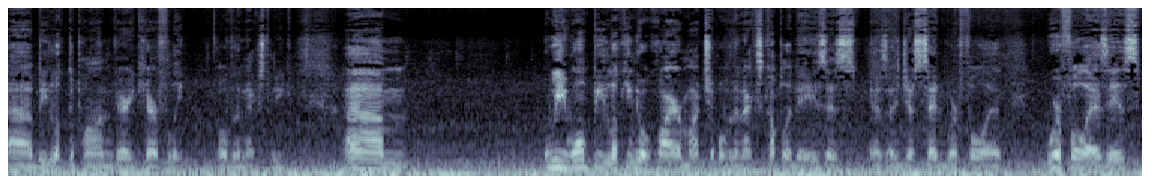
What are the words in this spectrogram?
uh, be looked upon very carefully over the next week. Um, we won't be looking to acquire much over the next couple of days, as as I just said, we're full of, we're full as is.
